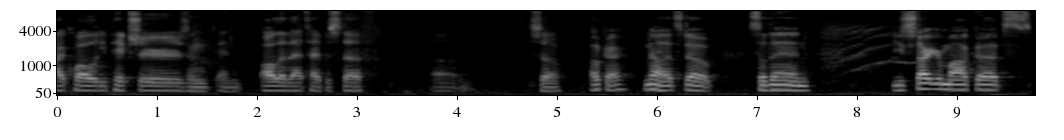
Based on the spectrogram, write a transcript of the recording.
high quality pictures and and all of that type of stuff. Um, so Okay. No, that's dope. So then you start your mock-ups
